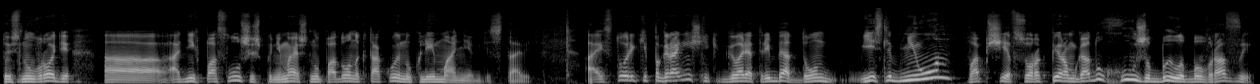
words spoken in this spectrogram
То есть, ну, вроде а, одних послушаешь, понимаешь, ну, подонок такой, ну, клейма негде ставить. А историки-пограничники говорят, ребят, да он, если бы не он, вообще в 41 году хуже было бы в разы.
